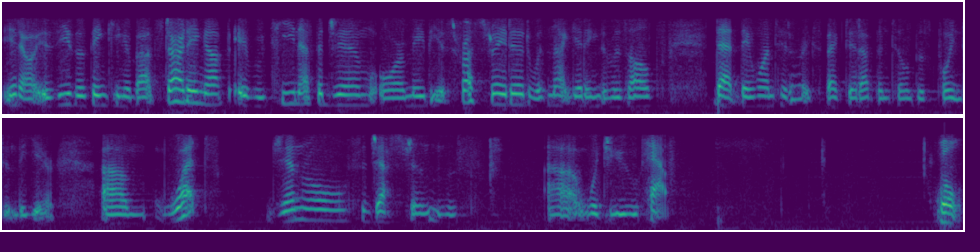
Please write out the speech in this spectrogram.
you know, is either thinking about starting up a routine at the gym or maybe is frustrated with not getting the results that they wanted or expected up until this point in the year. Um, what general suggestions uh, would you have? Well,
